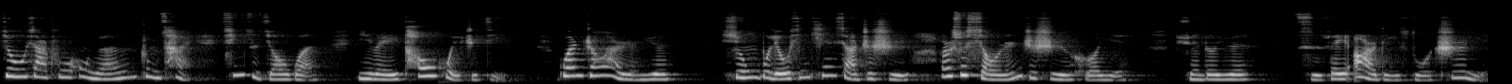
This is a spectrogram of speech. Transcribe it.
就下出后园种菜，亲自浇灌，以为韬晦之计。关张二人曰：“兄不留心天下之事，而学小人之事，何也？”玄德曰：“此非二弟所知也。”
